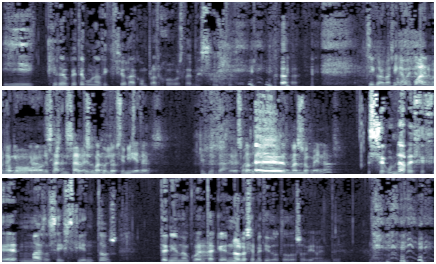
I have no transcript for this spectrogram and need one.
y creo que tengo una adicción a comprar juegos de mesa. Chicos, básicamente ¿Cuál- tenemos aquí un gran representante ¿Sabes de un cuántos coleccionista. tienes? Es verdad. ¿Sabes ¿Cuántos- cuántos Eh, tienes más o menos? Según la BGG, más de 600, teniendo en cuenta Ah. que no los he metido todos, obviamente.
